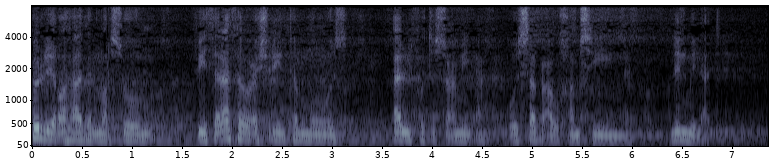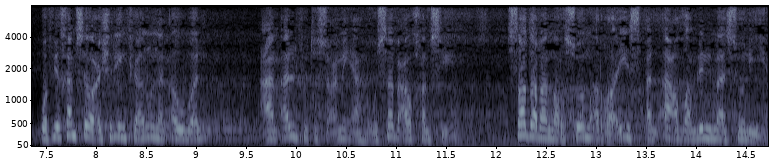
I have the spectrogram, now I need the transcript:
حرر هذا المرسوم في 23 تموز 1957 للميلاد. وفي 25 كانون الأول عام 1957 صدر مرسوم الرئيس الأعظم للماسونية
